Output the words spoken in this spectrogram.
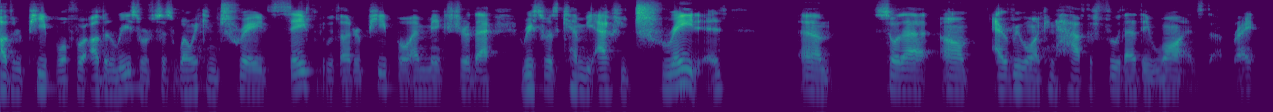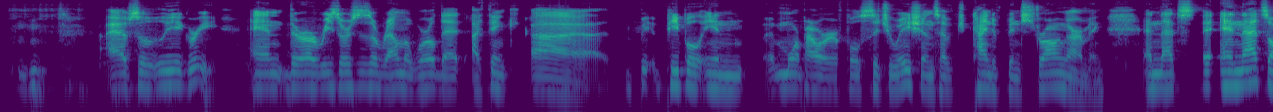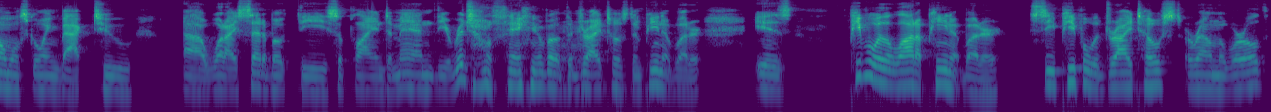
other people for other resources when we can trade safely with other people and make sure that resources can be actually traded um, so that um, everyone can have the food that they want and stuff, right? Mm-hmm. I absolutely agree. And there are resources around the world that I think uh, b- people in more powerful situations have kind of been strong arming, and that's and that's almost going back to uh, what I said about the supply and demand. The original thing about the mm-hmm. dry toast and peanut butter is people with a lot of peanut butter see people with dry toast around the world,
